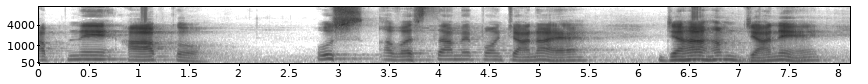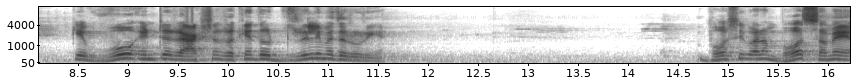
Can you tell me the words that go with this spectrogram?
अपने आप को उस अवस्था में पहुंचाना है जहाँ हम जाने कि वो इंटरेक्शन रखें तो रियली में ज़रूरी है। बहुत सी बार हम बहुत समय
